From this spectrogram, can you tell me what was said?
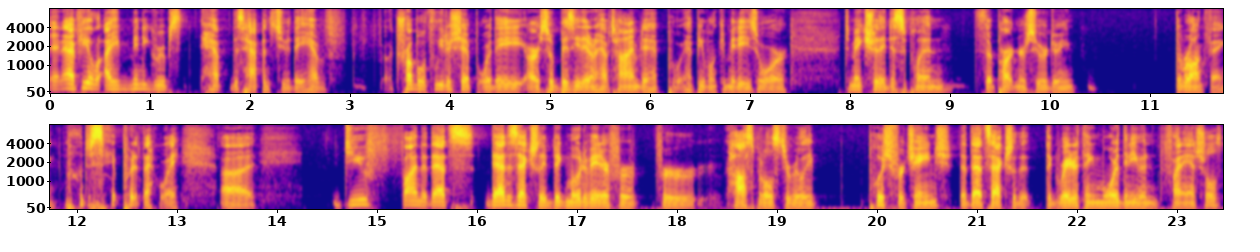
and I feel I many groups have this happens to. They have trouble with leadership, or they are so busy they don't have time to have, have people in committees or to make sure they discipline their partners who are doing the wrong thing. We'll just say, put it that way. Uh, do you find that that's that is actually a big motivator for for hospitals to really push for change? That that's actually the, the greater thing more than even financials.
